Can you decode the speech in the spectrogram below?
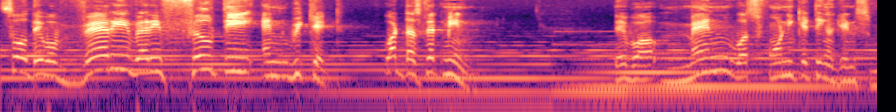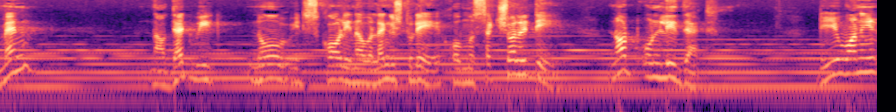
So they were very, very filthy and wicked. What does that mean? They were men was fornicating against men. Now that we know it's called in our language today homosexuality. Not only that. Do you want me,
